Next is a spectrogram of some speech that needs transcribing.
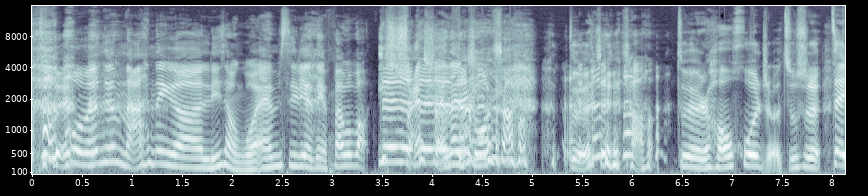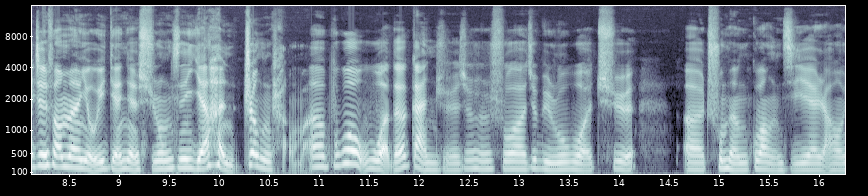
我们就拿那个理想国 M 系列那个帆布包一甩甩在桌上，对，正常。对，然后或者就是在这方面有一点点虚荣心也很正常嘛。呃，不过我的感觉就是说，就比如我去呃出门逛街，然后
